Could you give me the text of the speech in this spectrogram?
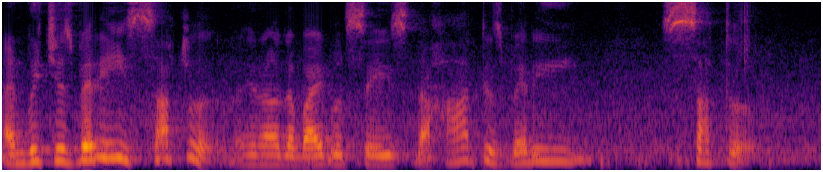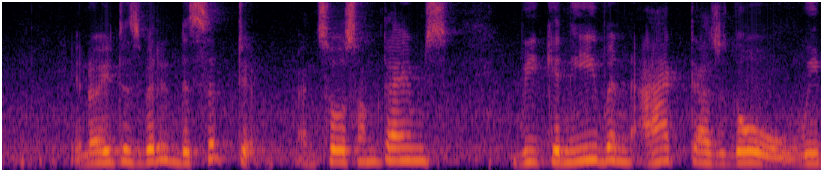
and which is very subtle. You know, the Bible says the heart is very subtle, you know, it is very deceptive. And so sometimes we can even act as though we're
